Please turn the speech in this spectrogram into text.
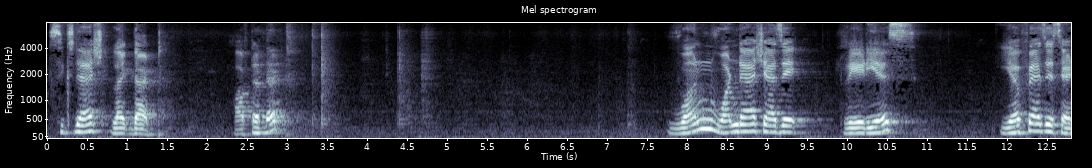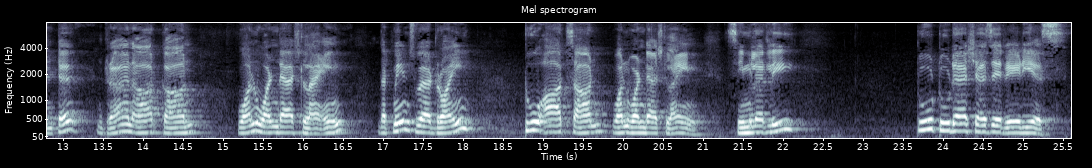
6 dash like that. After that 1 1 dash as a radius f as a center draw an arc on 1 1 dash line. That means we are drawing two arcs on 1 1 dash line. Similarly 2 2 dash as a radius.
